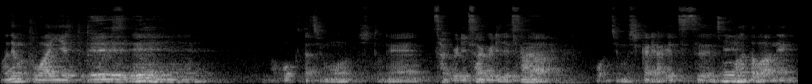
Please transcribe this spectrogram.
まあ、でもとはいえってことですね、えまあ僕たちもちょっとね探り探りですが、は工賃もしっかり上げつつ、ええ。まああとはね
